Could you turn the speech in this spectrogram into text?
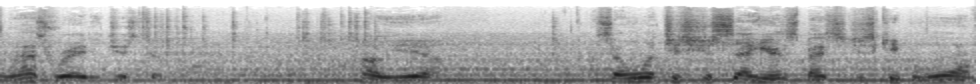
And that's ready just to, oh yeah. So you just just say here, it's basically just keep it warm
